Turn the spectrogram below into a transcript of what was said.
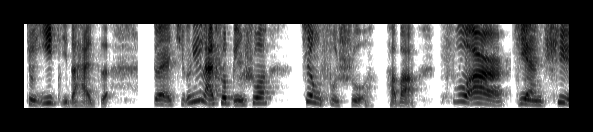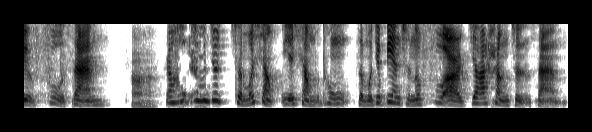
就一级的孩子。对，举个例来说，比如说正负数，好吧，负二减去负三，啊然后他们就怎么想也想不通，怎么就变成了负二加上正三，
